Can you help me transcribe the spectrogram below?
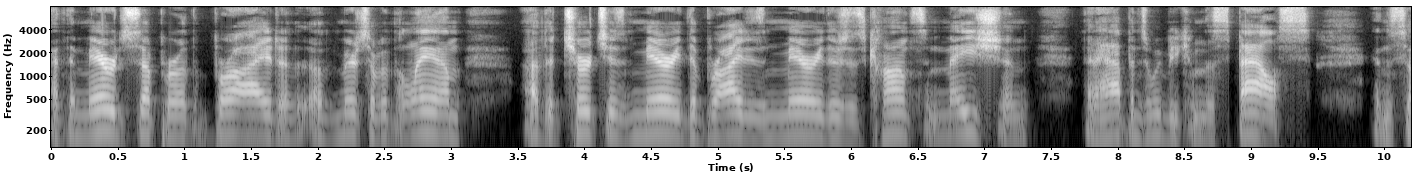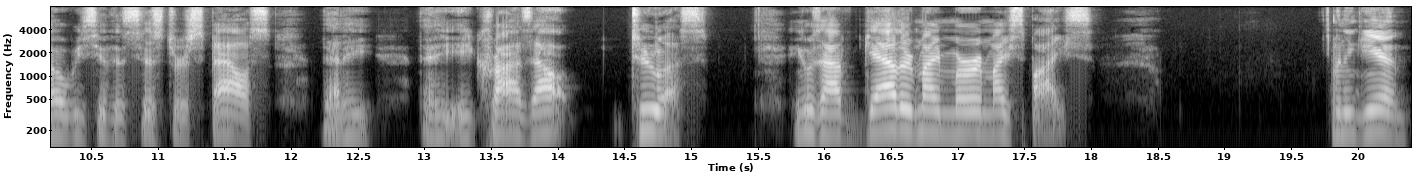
at the marriage supper of the bride, or the marriage supper of the lamb, uh, the church is married, the bride is married. There's this consummation that happens when we become the spouse. And so we see the sister spouse that he, that he, he cries out to us. He goes, I've gathered my myrrh and my spice. And again,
